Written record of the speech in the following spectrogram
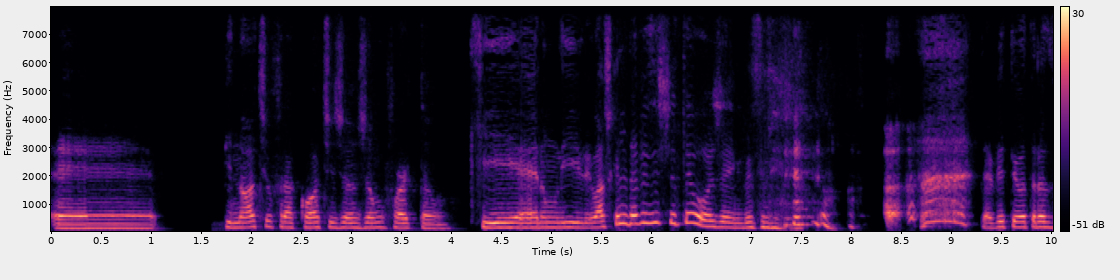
é, Pinote, o Fracote e Janjão Fortão, que era um livro, eu acho que ele deve existir até hoje ainda, esse livro. Deve ter outras,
